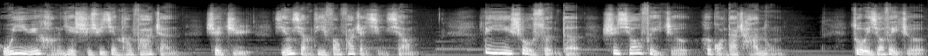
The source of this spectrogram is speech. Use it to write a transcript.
无异于行业持续健康发展，甚至影响地方发展形象。利益受损的是消费者和广大茶农。作为消费者，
